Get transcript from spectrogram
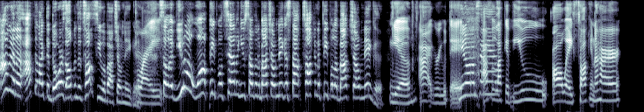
I'm gonna I feel like the door is open to talk to you about your nigga. Right. So if you don't want people telling you something about your nigga, stop talking to people about your nigga. Yeah, I agree with that. You know what I'm saying? I feel like if you always talking to her,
